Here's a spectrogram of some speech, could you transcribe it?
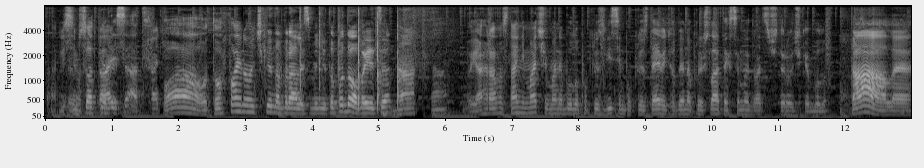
Так, 850. Вау, то файно очки набрались, мені то подобається. Да, да. Бо я грав останні матчі, в мене було по плюс 8, по плюс 9, година пройшла, тих самих 24 очки було. Та, але.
